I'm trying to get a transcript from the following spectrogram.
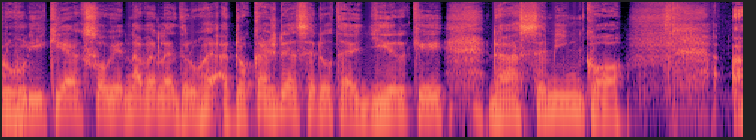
truhlíky, jak jsou jedna vedle druhé a do každé se do té dírky dá semínko. A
